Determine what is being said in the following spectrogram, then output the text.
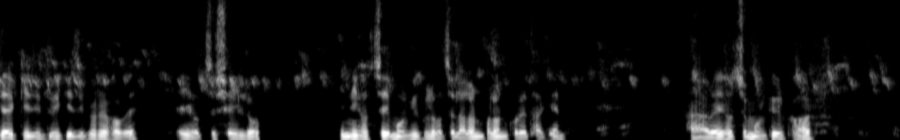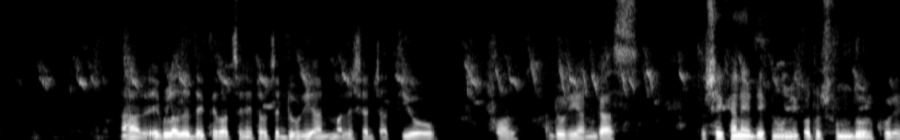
দেড় কেজি, দুই কেজি করে হবে। এই হচ্ছে সেই লোক। ইনি হচ্ছে এই মুরগিগুলো হচ্ছে লালন পালন করে থাকেন। আর এই হচ্ছে মুরগির ঘর। আর এগুলা যে দেখতে পাচ্ছেন, এটা হচ্ছে ডুরিয়ান মালয়েশিয়ার জাতীয় ফল, ডুরিয়ান গাছ। তো সেখানে দেখুন উনি কত সুন্দর করে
